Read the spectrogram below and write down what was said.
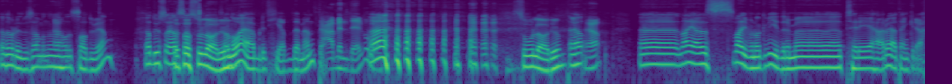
Ja, det var det du sa, men Ja. sa du en? Ja, du sa jeg, Jeg sa solarium. så nå er jeg blitt helt dement, Ja, Nei, men det går bra. Solarium. Ja. Ja. Uh, nei, jeg sveiver nok videre med tre her, og jeg tenker. Ja.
